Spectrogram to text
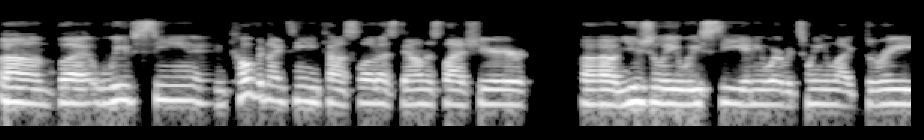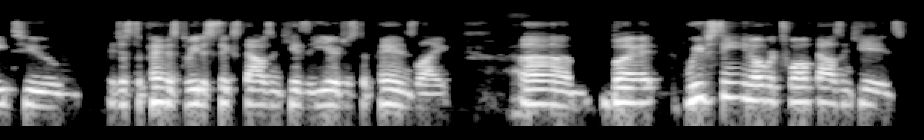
Um, but we've seen, and COVID 19 kind of slowed us down this last year. Uh, usually we see anywhere between like three to, it just depends, three to 6,000 kids a year, just depends. Like, um, but we've seen over 12,000 kids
